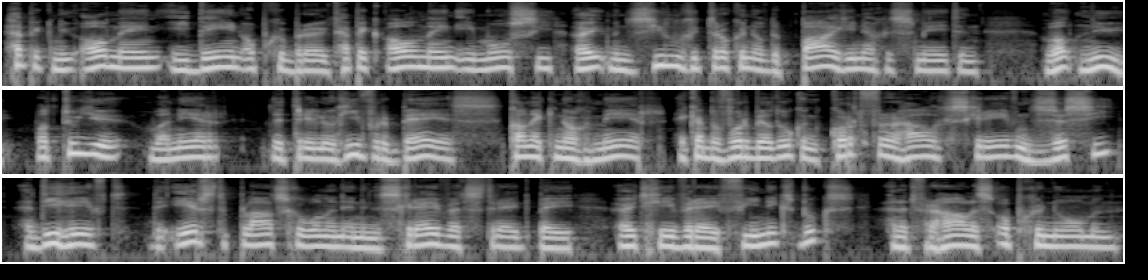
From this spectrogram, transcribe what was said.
heb ik nu al mijn ideeën opgebruikt? Heb ik al mijn emotie uit mijn ziel getrokken op de pagina gesmeten? Wat nu? Wat doe je wanneer de trilogie voorbij is? Kan ik nog meer? Ik heb bijvoorbeeld ook een kort verhaal geschreven, Zussie, en die heeft de eerste plaats gewonnen in een schrijfwedstrijd bij uitgeverij Phoenix Books. En het verhaal is opgenomen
